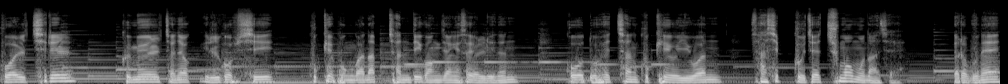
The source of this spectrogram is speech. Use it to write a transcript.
9월 7일 금요일 저녁 7시 국회 본관 앞 잔디광장에서 열리는 고 노회찬 국회의원 49제 추모 문화제 여러분의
